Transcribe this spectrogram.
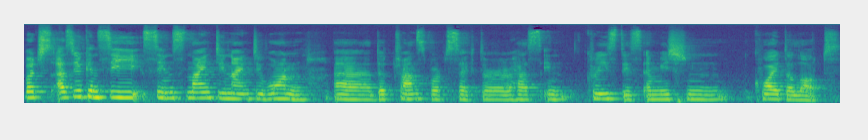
But as you can see, since 1991, uh, the transport sector has increased its emission quite a lot.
